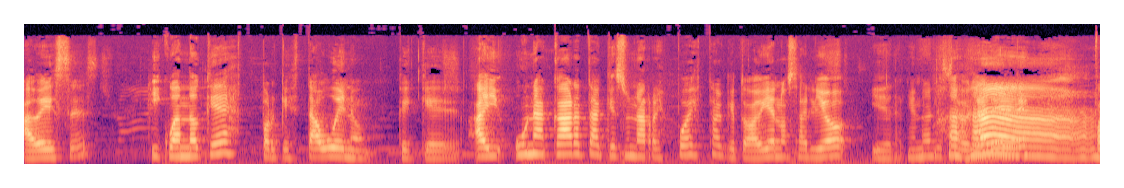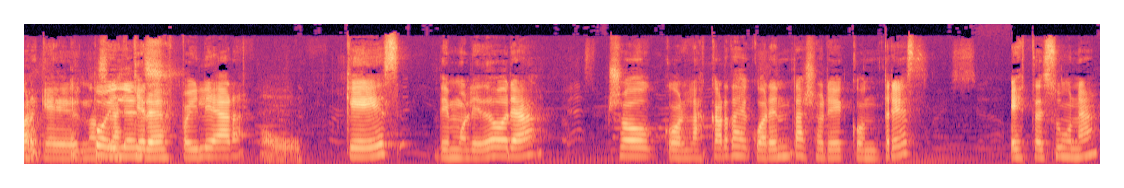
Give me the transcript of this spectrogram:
a veces, y cuando queda es porque está bueno que quede. Hay una carta que es una respuesta que todavía no salió y de la que no les Ajá. hablaré, porque no se las quiero spoilear Oh, que es demoledora. Yo con las cartas de 40 lloré con tres. Esta es una.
